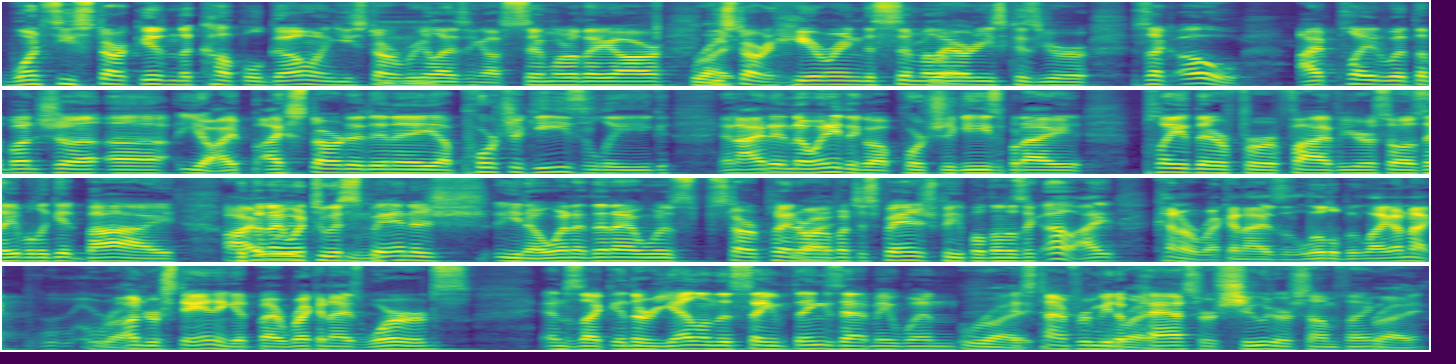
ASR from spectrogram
once you start getting the couple going, you start realizing how similar they are. Right. You Mm-hmm. Start hearing the similarities because you're. It's like, oh, I played with a bunch of, uh, you know, I, I started in a, uh Portuguese league, and I didn't know anything about Portuguese, but I played there for five years, so I was able to get by. But I then I went to a Spanish, you know, when I, then I was started playing around Right. a bunch of Spanish people. Then I was like, oh, I kind of recognize it a little bit. Like I'm not r- Right. understanding it, but I recognize words. And it's like, and they're yelling the same things at me when Right. it's time for me to Right. pass or shoot or something. Right.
